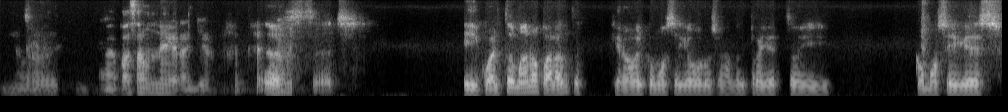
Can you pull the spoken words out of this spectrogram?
Me he pasado un negra yo. Sach. Y cuarto mano para adelante. Quiero ver cómo sigue evolucionando el proyecto y cómo sigues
